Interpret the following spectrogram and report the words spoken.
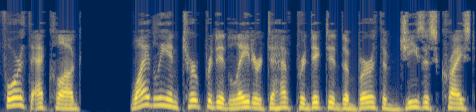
fourth eclogue—widely interpreted later to have predicted the birth of Jesus Christ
